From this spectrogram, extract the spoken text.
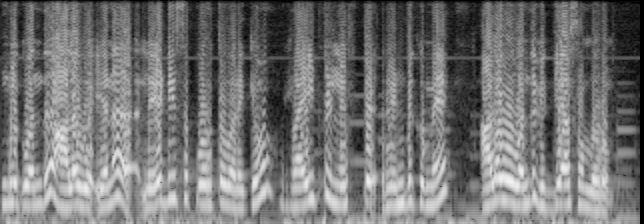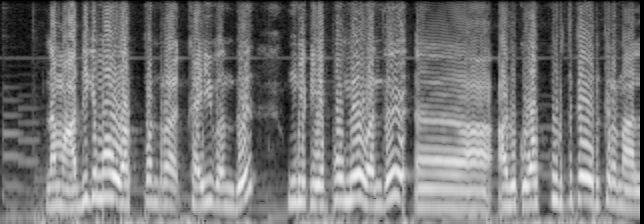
உங்களுக்கு வந்து அளவு ஏன்னா லேடிஸை பொறுத்த வரைக்கும் ரைட்டு லெஃப்ட் ரெண்டுக்குமே அளவு வந்து வித்தியாசம் வரும். நம்ம அதிகமாக ஒர்க் பண்ணுற கை வந்து உங்களுக்கு எப்போவுமே வந்து அதுக்கு ஒர்க் கொடுத்துட்டே இருக்கிறனால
